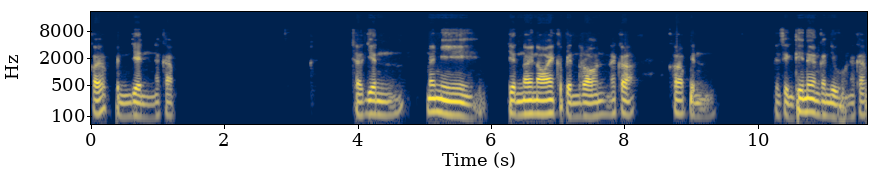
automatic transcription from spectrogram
ก็เป็นเย็นนะครับ จะเย็นไม่มีเย็นน้อยๆ ก็เป็นร้อนแล้วก็ก็เป็นเป็นสิ่งที่เนื่องกันอยู่นะครับ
